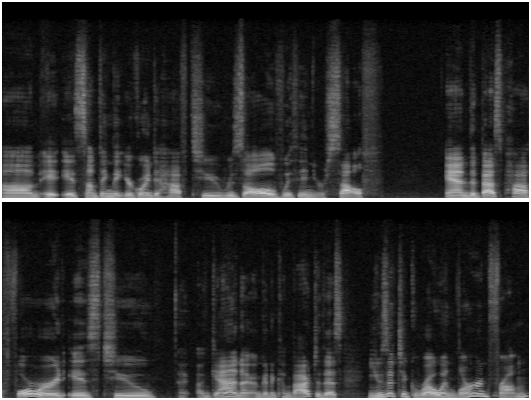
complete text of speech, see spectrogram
Um, it, it's something that you're going to have to resolve within yourself. And the best path forward is to, again, I'm going to come back to this, use it to grow and learn from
